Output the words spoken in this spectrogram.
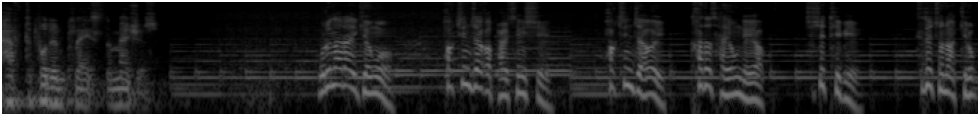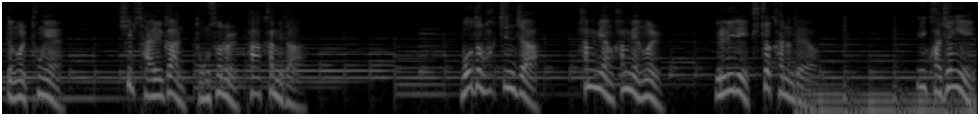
To have to put in place the measures. 우리나라의 경우 확진자가 발생 시 확진자의 카드 사용 내역, CCTV, 휴대전화 기록 등을 통해 14일간 동선을 파악합니다. 모든 확진자 한 명 한 명을 일일이 추적하는데요. 이 과정이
